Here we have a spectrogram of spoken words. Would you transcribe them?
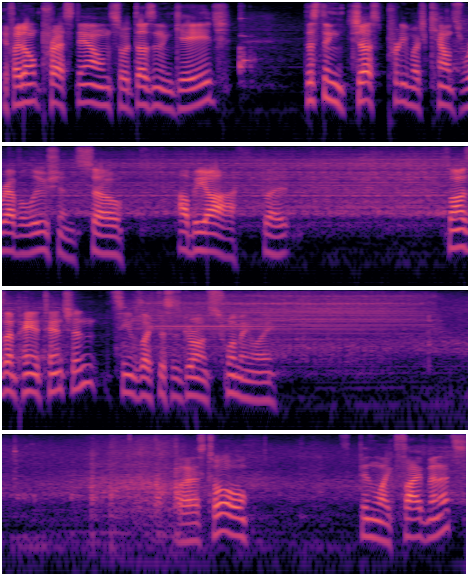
if I don't press down so it doesn't engage, this thing just pretty much counts revolutions. So I'll be off, but as long as I'm paying attention, it seems like this is growing swimmingly. Last hole. It's been like five minutes.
